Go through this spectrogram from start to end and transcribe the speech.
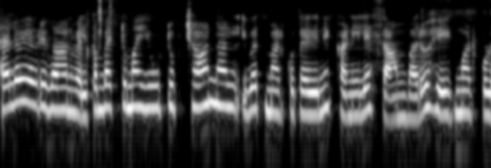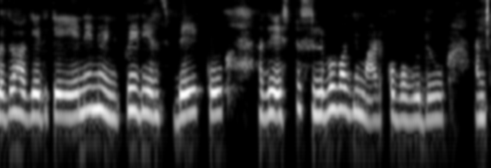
Hello everyone welcome back to my YouTube channel ಇವತ್ತು ಮಾಡ್ಕೋತಾ ಇದ್ದೀನಿ ಕಣಿಲೆ ಸಾಂಬಾರು. ಹೇಗೆ ಮಾಡ್ಕೊಳ್ಳೋದು, ಹಾಗೆ ಇದಕ್ಕೆ ಏನೇನು ಇಂಗ್ರೀಡಿಯೆಂಟ್ಸ್ ಬೇಕು, ಹಾಗೆ ಎಷ್ಟು ಸುಲಭವಾಗಿ ಮಾಡ್ಕೋಬಹುದು ಅಂತ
